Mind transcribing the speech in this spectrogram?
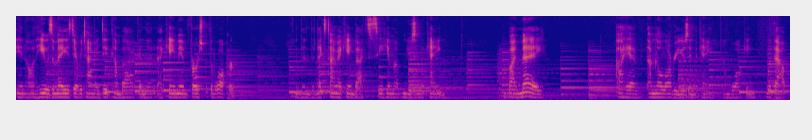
you know, and he was amazed every time I did come back. And then I came in first with the walker. And then the next time I came back to see him, I'm using the cane. By May, I have, I'm no longer using the cane. I'm walking without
